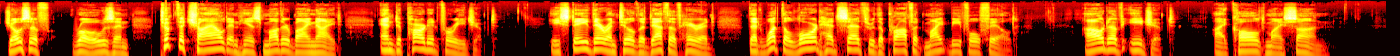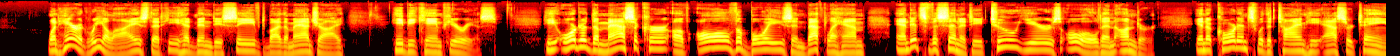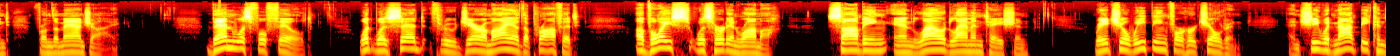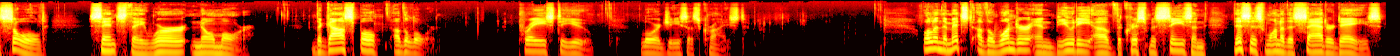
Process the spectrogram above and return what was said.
Joseph rose and took the child and his mother by night and departed for Egypt. He stayed there until the death of Herod that what the Lord had said through the prophet might be fulfilled. Out of Egypt I called my son. When Herod realized that he had been deceived by the Magi, he became furious. He ordered the massacre of all the boys in Bethlehem and its vicinity two years old and under, in accordance with the time he ascertained from the Magi. Then was fulfilled what was said through Jeremiah the prophet A voice was heard in Ramah, sobbing and loud lamentation, Rachel weeping for her children, and she would not be consoled, since they were no more. The Gospel of the Lord. Praise to you, Lord Jesus Christ. Well, in the midst of the wonder and beauty of the Christmas season, this is one of the sadder days.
